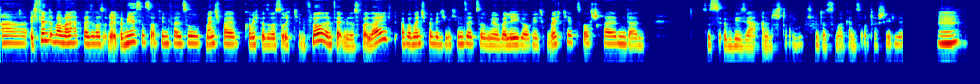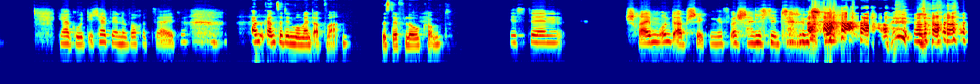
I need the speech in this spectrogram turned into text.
Äh, ich finde immer, man hat bei so was oder bei mir ist es auf jeden Fall so, manchmal komme ich bei so was so richtig in den Flow, dann fällt mir das voll leicht, aber manchmal, wenn ich mich hinsetze und mir überlege: „Okay, ich möchte jetzt was schreiben“, dann ist es irgendwie sehr anstrengend. Ich finde das immer ganz unterschiedlich. Mhm. Ja gut, ich habe ja 'ne Woche Zeit. Kann kannst du den Moment abwarten, bis der Flow kommt? Ist denn schreiben und abschicken ist wahrscheinlich die Challenge.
